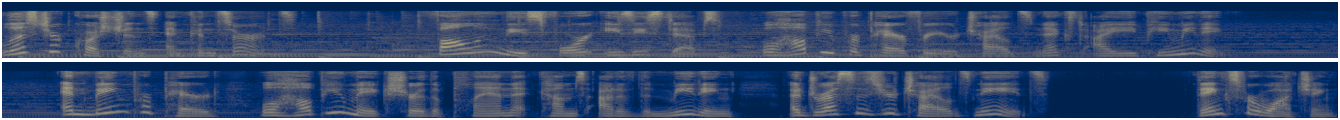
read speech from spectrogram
List your questions and concerns. Following these four easy steps will help you prepare for your child's next IEP meeting. And being prepared will help you make sure the plan that comes out of the meeting addresses your child's needs. Thanks for watching.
